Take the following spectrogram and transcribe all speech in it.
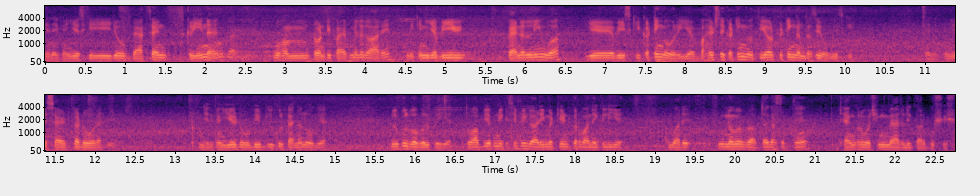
ये देखें, ये इसकी जो बैक साइड स्क्रीन है, वो हम ट्वेंटी फाइव में लगा रहे हैं, लेकिन ये अभी पैनल नहीं हुआ। ये अभी इसकी कटिंग हो रही है। बाहर से कटिंग होती है और फिटिंग अंदर से होगी इसकी। ये ये साइड का डोर है। ये देखें, ये डोर भी बिल्कुल फाइनल हो गया बिल्कुल बबल फ्री है। तो आप भी अपनी किसी भी गाड़ी में टेंट करवाने के लिए हमारे फ़ोन नंबर पर रबा कर सकते हैं। थैंक फॉर वॉचिंग मैं अली कार कोशिश।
